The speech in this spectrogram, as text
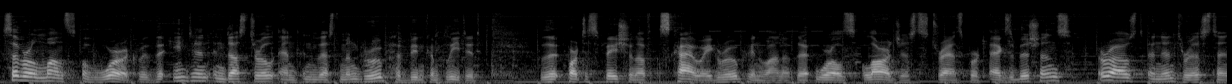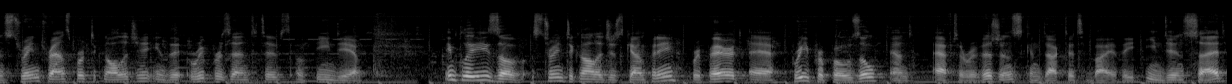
Several months of work with the Indian Industrial and Investment Group have been completed. The participation of Skyway Group in one of the world's largest transport exhibitions aroused an interest in string transport technology in the representatives of India. Employees of String Technologies company prepared a pre-proposal and, after revisions conducted by the Indian side,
